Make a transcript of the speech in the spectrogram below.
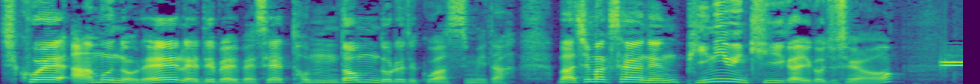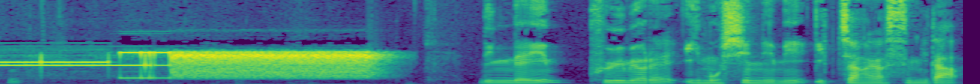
지코의 아무 노래, 레드벨벳의 덤덤 노래 듣고 왔습니다. 마지막 사연은 비니 윙키가 읽어주세요. 닉네임 불멸의 이모씨님이 입장하였습니다.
